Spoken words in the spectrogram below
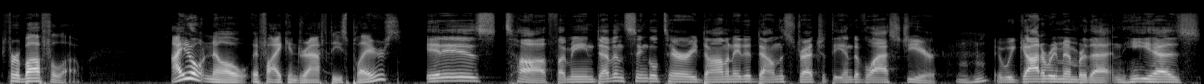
for Buffalo. I don't know if I can draft these players. It is tough. I mean, Devin Singletary dominated down the stretch at the end of last year. Mm-hmm. We got to remember that, and he has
